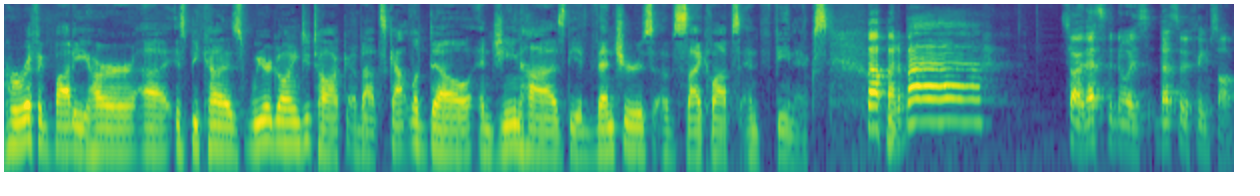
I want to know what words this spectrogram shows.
horrific body horror uh, is because we are going to talk about Scott Lobdell and Gene Ha's, The Adventures of Cyclops and Phoenix. Ba ba da ba. Sorry, that's the noise. That's the theme song.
